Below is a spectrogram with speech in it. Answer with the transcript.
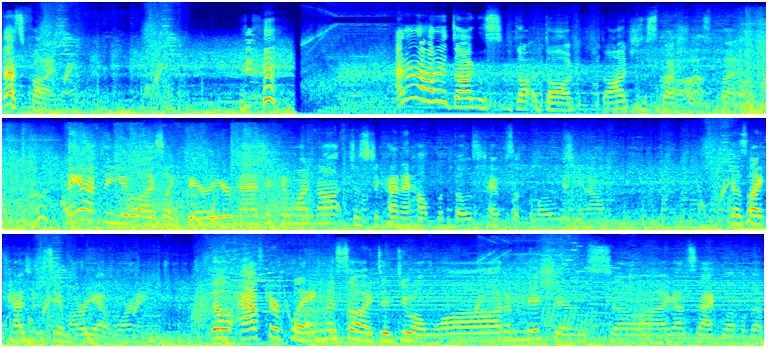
That's fine. I don't know how to dog this do dog dodge the specialist, but I think I have to utilize like barrier magic and whatnot just to kind of help with those types of blows, you know. Because like as you can see, I'm already at warning. Though after playing this, though, I did do a lot of missions, so I got Zack leveled up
